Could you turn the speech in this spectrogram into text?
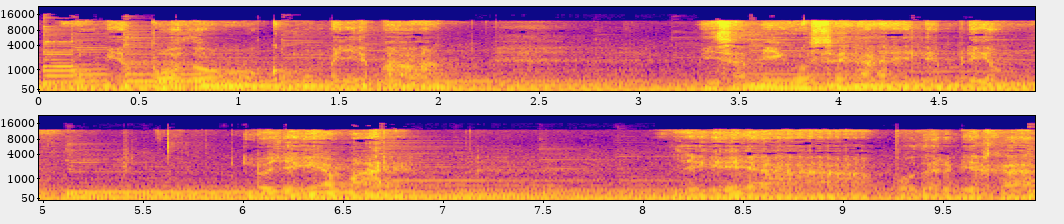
o mi apodo o como me llamaban, mis amigos era el embrión. Lo llegué a amar, llegué a poder viajar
